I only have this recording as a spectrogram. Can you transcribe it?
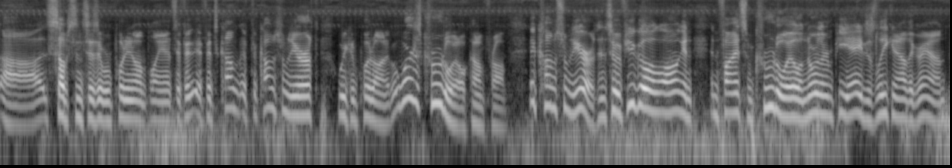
uh, substances that we're putting on plants. If it, if, it's come, if it comes from the earth, we can put on it. But where does crude oil come from? It comes from the earth. And so if you go along and, and find some crude oil in northern PA just leaking out of the ground,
